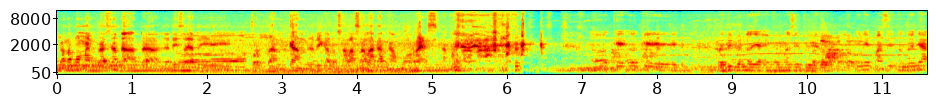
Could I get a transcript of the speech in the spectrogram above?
karena pemain bassnya tidak ada jadi saya Oh. korbankan. Jadi kalau salah-salah kan Kapolres, nggak masalah. Oke oke. Berarti benar ya informasi itu ya. Betul, betul. Ini pasti tentunya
